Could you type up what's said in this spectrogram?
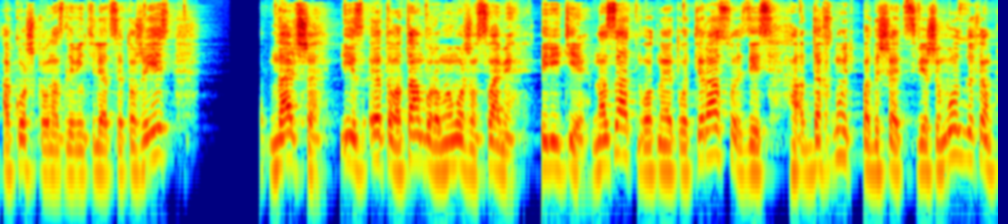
Окошко у нас для вентиляции тоже есть. Дальше из этого тамбура мы можем с вами перейти назад, вот на эту вот террасу, здесь отдохнуть, подышать свежим воздухом.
